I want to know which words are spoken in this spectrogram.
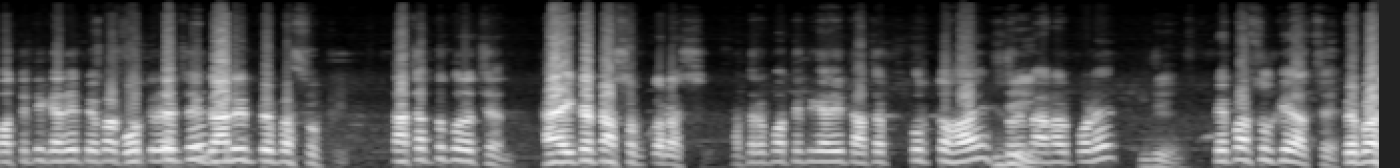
প্রত্যেকটি গাড়ির পেপার চোখে প্রত্যেকটি গাড়ির পেপার ওকে। টাচ আপ তো করেছেন? হ্যাঁ এটা টাচ আপ করা আছে। আপনারা প্রত্যেকটি গাড়ি টাচ আপ করতে হয়। শোরুমে আনার পরে জি। পেপার চোখে আছে। পেপার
